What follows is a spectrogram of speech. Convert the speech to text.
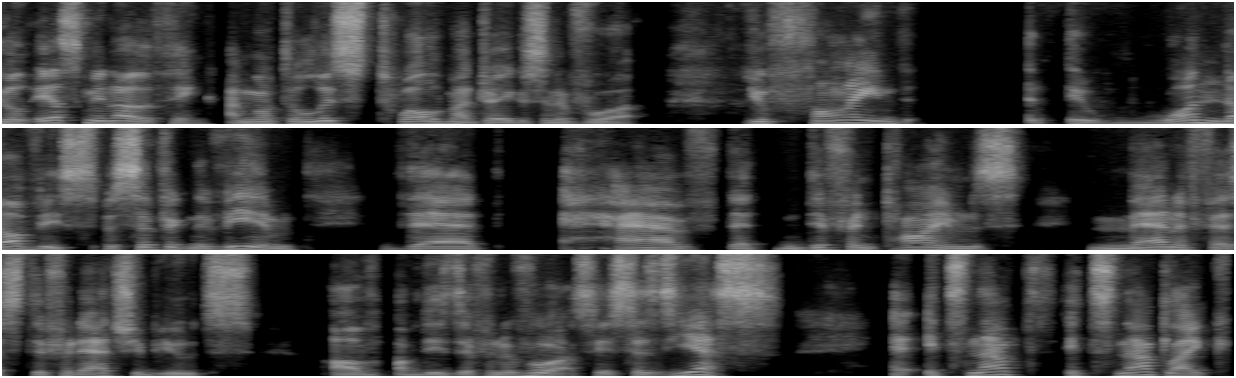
You'll ask me another thing. I'm going to list 12 madregas in Nevuah. You find a, a one navi, specific neviim, that have, that in different times manifest different attributes of, of these different Nevuahs. So he says, yes. It's not, it's not like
